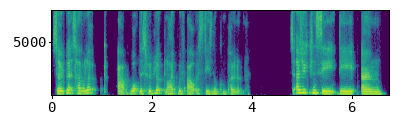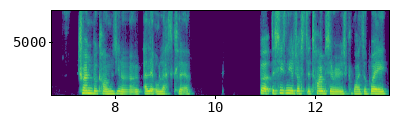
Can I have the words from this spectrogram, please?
So let's have a look at what this would look like without a seasonal component. So as you can see, the um, trend becomes, you know, a little less clear. But the seasonally adjusted time series provides a way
